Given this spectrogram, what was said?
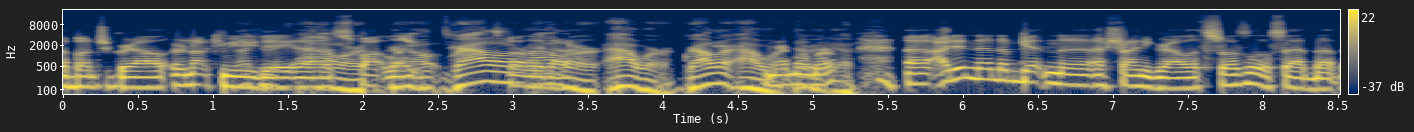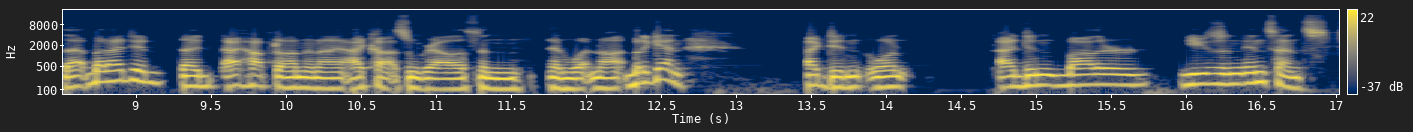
a bunch of growl or not community not day uh, spotlight growl, growler spotlight hour, hour growler hour. Uh, I didn't end up getting a, a, shiny Growlithe, so I was a little sad about that. But I did. I, I hopped on and I, I caught some Growlithe and and whatnot. But again, I didn't want. I didn't bother using incense,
